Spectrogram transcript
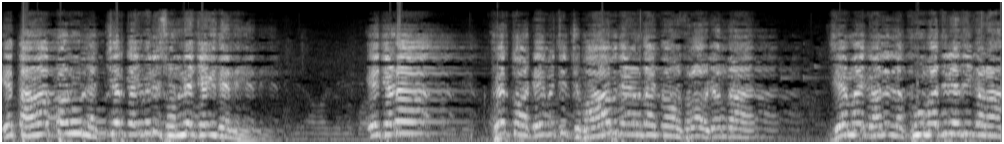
ਇਹ ਤਾਂ ਆਪਾਂ ਨੂੰ ਲੈਕਚਰ ਕਈ ਵਾਰੀ ਸੁਣਨੇ ਚਾਹੀਦੇ ਨੇ। ਇਹ ਜਿਹੜਾ ਫਿਰ ਤੁਹਾਡੇ ਵਿੱਚ ਜਵਾਬ ਦੇਣ ਦਾ ਇੱਕ ਹੌਸਲਾ ਹੋ ਜਾਂਦਾ ਜੇ ਮੈਂ ਗੱਲ ਲੱਖੂ ਮਾਜਰੇ ਦੀ ਕਰਾਂ,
